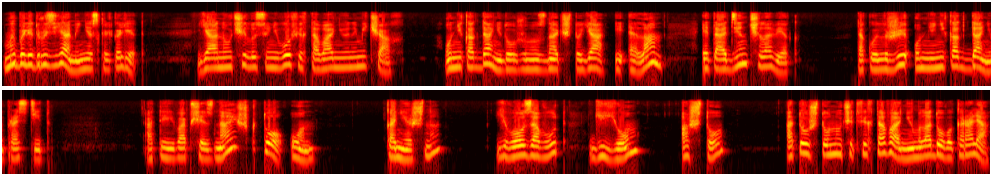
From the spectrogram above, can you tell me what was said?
Мы были друзьями несколько лет. Я научилась у него фехтованию на мечах. Он никогда не должен узнать, что я и Элан — это один человек. Такой лжи он мне никогда не простит. А ты вообще знаешь, кто он? Конечно. Его зовут Гийом. А что? А то, что он учит фехтованию молодого короля.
